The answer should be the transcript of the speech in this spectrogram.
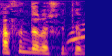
Kalsın da şu tip.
